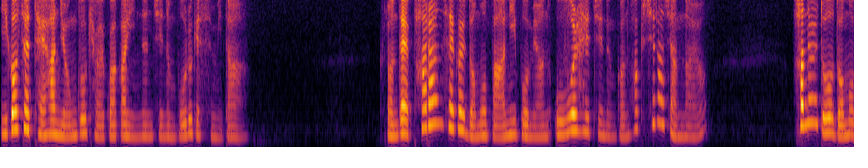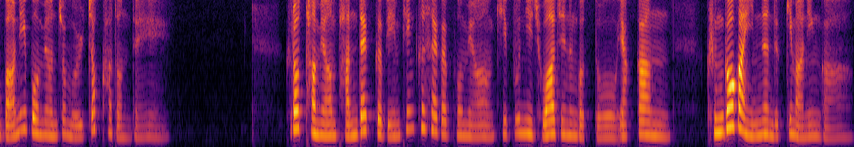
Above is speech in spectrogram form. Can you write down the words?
이것에 대한 연구 결과가 있는지는 모르겠습니다. 그런데 파란색을 너무 많이 보면 우울해지는 건 확실하지 않나요? 하늘도 너무 많이 보면 좀 울적하던데. 그렇다면 반대급인 핑크색을 보면 기분이 좋아지는 것도 약간 근거가 있는 느낌 아닌가.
